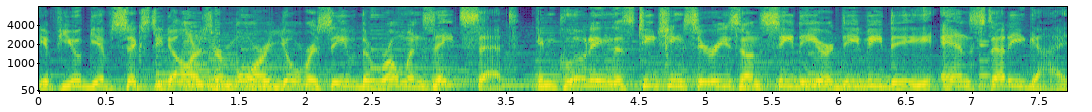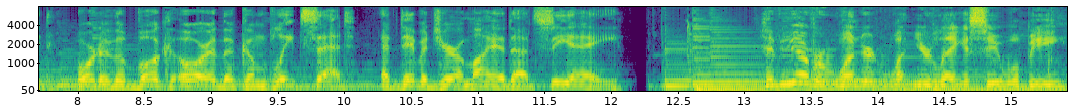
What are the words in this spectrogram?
If you give $60 or more, you'll receive the Romans 8 set, including this teaching series on CD or DVD and study guide. Order the book or the complete set at davidjeremiah.ca. Have you ever wondered what your legacy will be?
